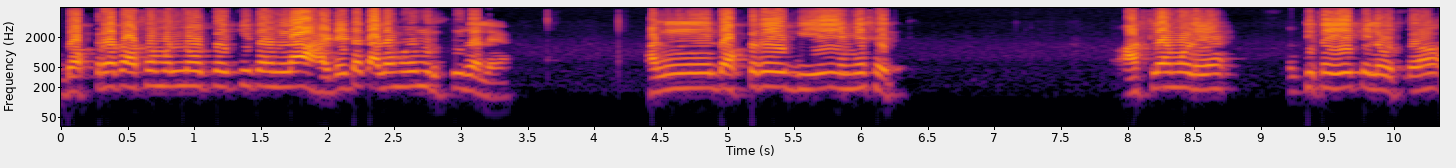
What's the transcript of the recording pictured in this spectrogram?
डॉक्टरांचं असं म्हणणं होतं की त्यांना हार्ट अटॅक आल्यामुळे मृत्यू झालाय. आणि डॉक्टर हे बी एम एस आहेत. असल्यामुळे तिथं हे केलं होतं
